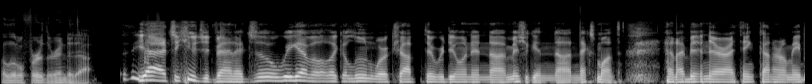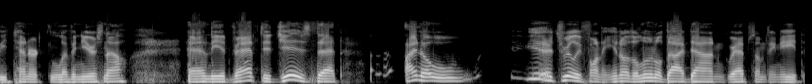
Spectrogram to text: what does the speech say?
a little further into that. Yeah, it's a huge advantage. So we have a, like a loon workshop that we're doing in uh, Michigan uh, next month, and I've been there. I think I don't know, maybe ten or eleven years now. And the advantage is that I know. Yeah, it's really funny. You know, the loon will dive down and grab something to eat,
